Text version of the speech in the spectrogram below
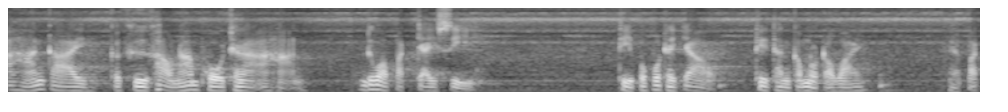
อาหารกายก็คือข้าวน้ำโภชนาอาหาร หรือว่าปัจจัยสี่ที่พระพุทธเจ้าที่ท่านกำหนดเอาไว้ ปัจ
